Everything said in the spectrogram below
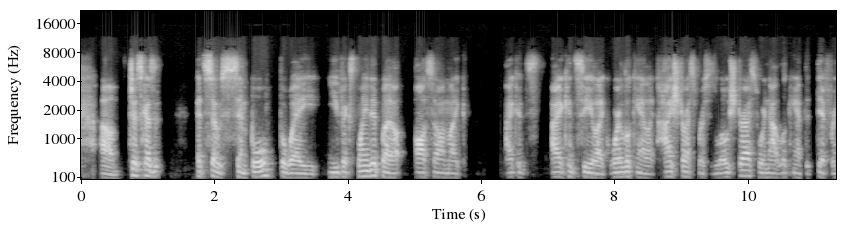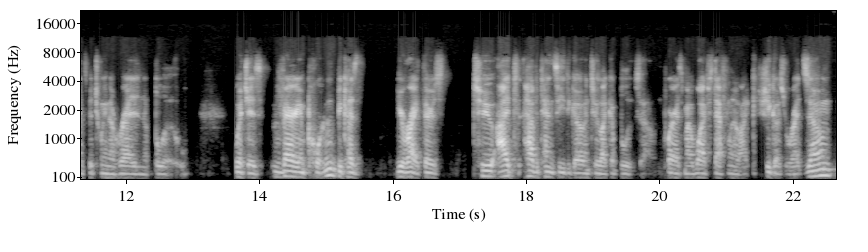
um, just because it's so simple the way you've explained it, but also I'm like, I could I can see like we're looking at like high stress versus low stress. We're not looking at the difference between a red and a blue, which is very important because you're right. There's two. I t- have a tendency to go into like a blue zone, whereas my wife's definitely like she goes red zone,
